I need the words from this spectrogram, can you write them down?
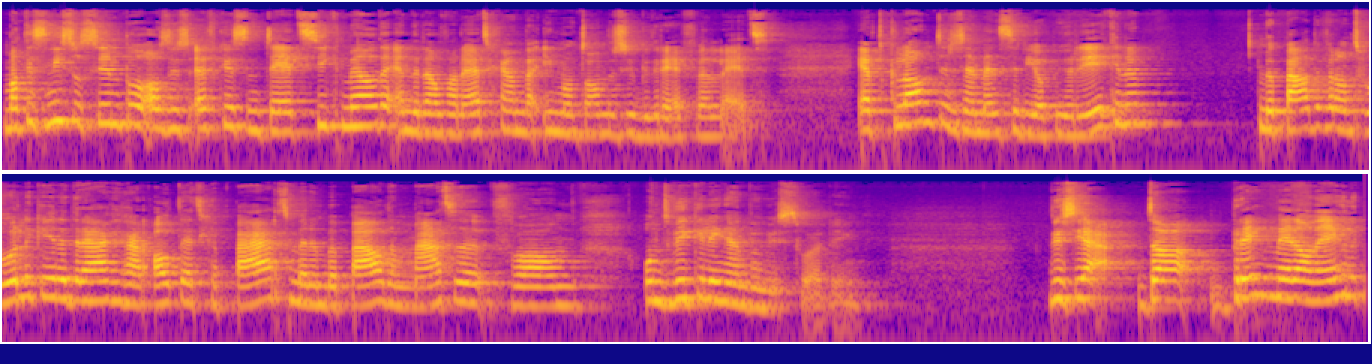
Maar het is niet zo simpel als dus even een tijd ziek melden en er dan vanuit gaan dat iemand anders je bedrijf wel leidt. Je hebt klanten, er zijn mensen die op je rekenen. Bepaalde verantwoordelijkheden dragen gaan altijd gepaard met een bepaalde mate van ontwikkeling en bewustwording. Dus ja, dat brengt mij dan eigenlijk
